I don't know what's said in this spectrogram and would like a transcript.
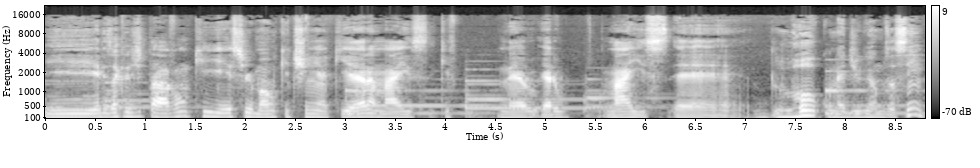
E eles acreditavam que esse irmão que tinha que era mais que né, era, o mais é, louco, né, digamos assim,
